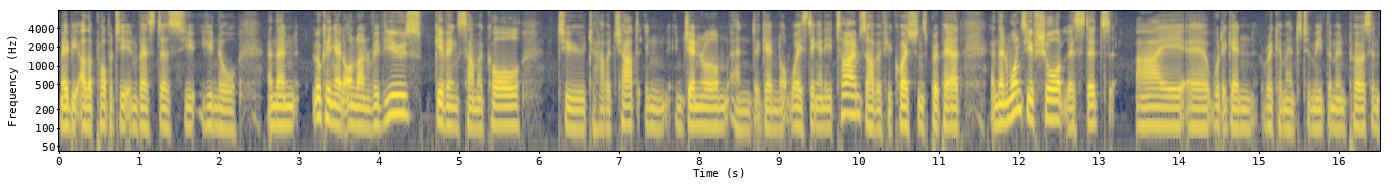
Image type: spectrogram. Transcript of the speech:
maybe other property investors you, you know, and then looking at online reviews, giving some a call, to to have a chat in in general and again not wasting any time so have a few questions prepared. And then once you've shortlisted I uh, would again recommend to meet them in person.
